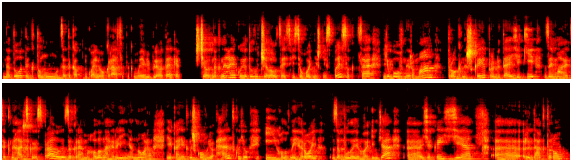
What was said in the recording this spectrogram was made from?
на дотик. Тому це така буквально окраса така моєї бібліотеки. Ще одна книга, яку я долучила у цей свій сьогоднішній список, це любовний роман про книжки про людей, які займаються книгарською справою. Зокрема, головна героїня Нора, яка є книжковою агенткою, і головний герой забула його ім'я, е, який є е, редактором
